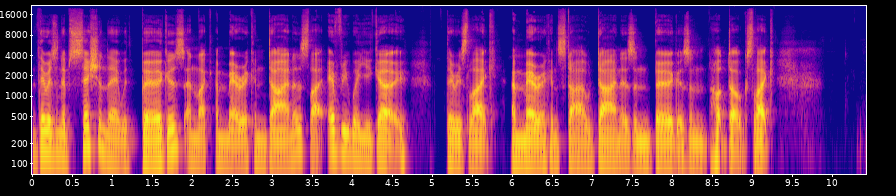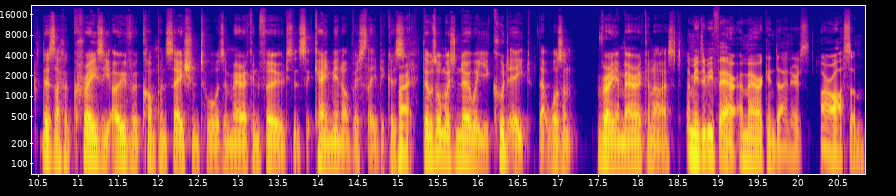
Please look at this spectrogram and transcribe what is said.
there is an obsession there with burgers and like american diners. Like everywhere you go there is like american style diners and burgers and hot dogs. Like there's like a crazy overcompensation towards american food since it came in obviously because Right. there was almost nowhere you could eat that wasn't very americanized I mean, to be fair, American diners are awesome.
